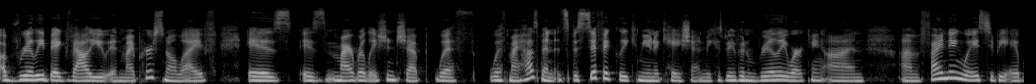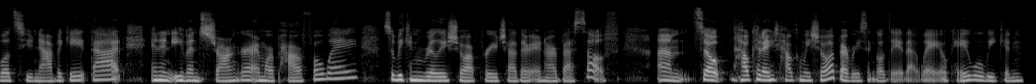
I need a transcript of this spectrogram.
a really big value in my personal life is is my relationship with with my husband and specifically communication because we've been really working on um, finding ways to be able to navigate that in an even stronger and more powerful way so we can really show up for each other in our best self. Um, so how can i how can we show up every single day that way? Okay well we can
